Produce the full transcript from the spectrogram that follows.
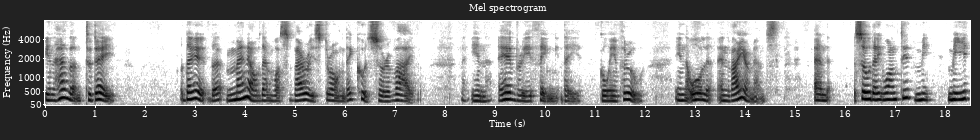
in heaven today. They the many of them was very strong. They could survive in everything they going through in all environments. And so they wanted me me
